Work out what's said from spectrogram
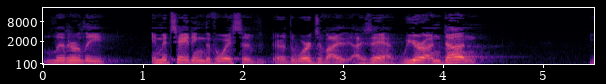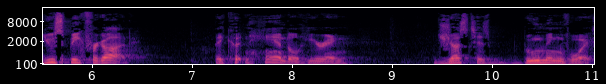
literally imitating the voice of, or the words of Isaiah, we are undone. You speak for God. They couldn't handle hearing just his booming voice.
